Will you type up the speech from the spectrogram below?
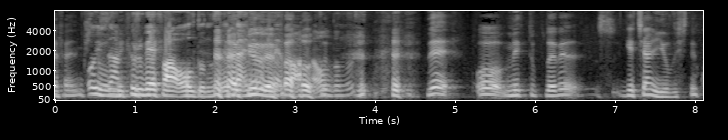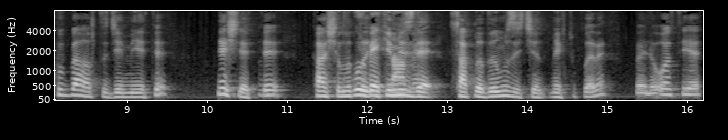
Efendim işte O yüzden mektup- pür vefa oldunuz efendim. Pür vefa oldunuz. Ve o mektupları geçen yıl işte Kubbealtı Cemiyeti neşretti. Karşılıklı Gurbetname. ikimiz de sakladığımız için mektupları böyle ortaya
